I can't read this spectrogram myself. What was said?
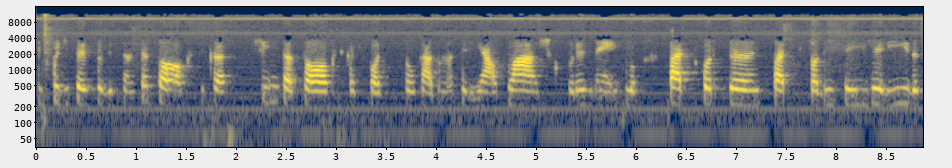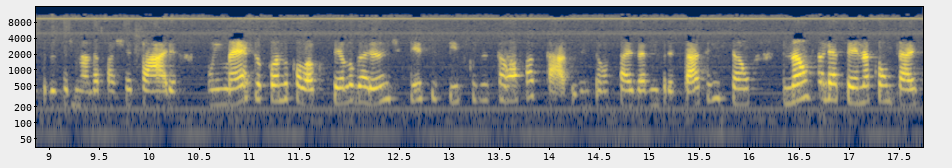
Risco de ter substância tóxica, tinta tóxica que pode ser soltada no material plástico, por exemplo, partes cortantes, partes que podem ser ingeridas por determinada faixa etária. O Inmetro, quando coloca o selo, garante que esses riscos estão afastados. Então, os pais devem prestar atenção. Não vale a pena comprar esse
